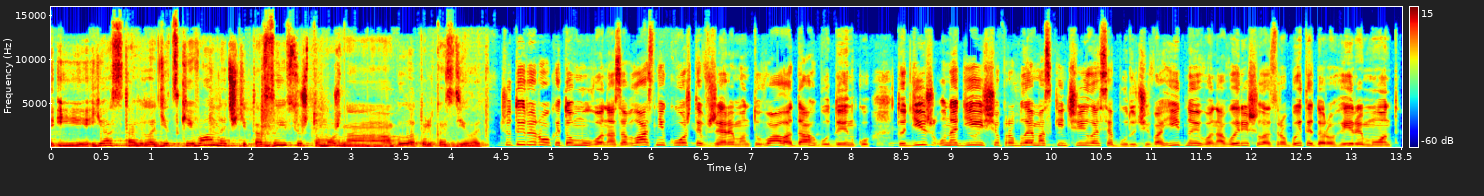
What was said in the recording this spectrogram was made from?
и я ставила детские ванночки, тазы, все, что можно было только сделать. Чотири роки тому вона за власні кошти вже ремонтувала дах будинку. Тоді ж, у надії, що проблема скінчилася, будучи вагітною, вона вирішила зробити дорогий ремонт.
